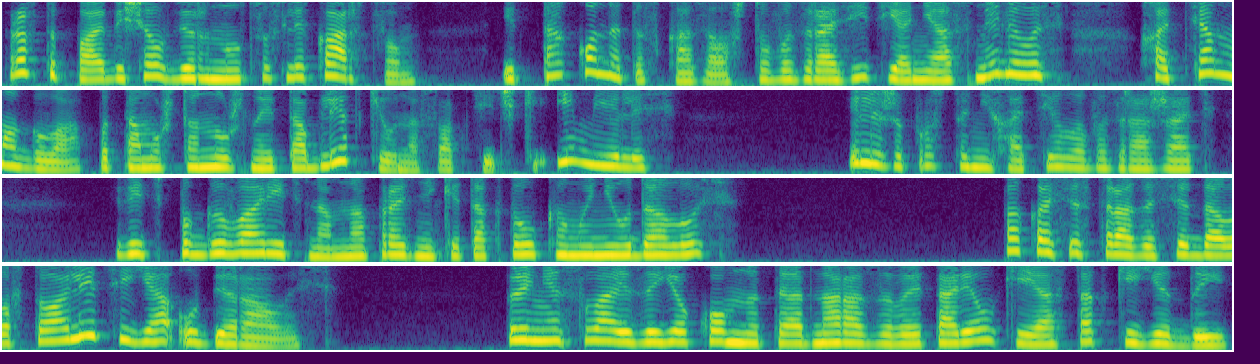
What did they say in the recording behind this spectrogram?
Правда, пообещал вернуться с лекарством. И так он это сказал, что возразить я не осмелилась, хотя могла, потому что нужные таблетки у нас в аптечке имелись. Или же просто не хотела возражать. Ведь поговорить нам на празднике так толком и не удалось. Пока сестра заседала в туалете, я убиралась. Принесла из ее комнаты одноразовые тарелки и остатки еды,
